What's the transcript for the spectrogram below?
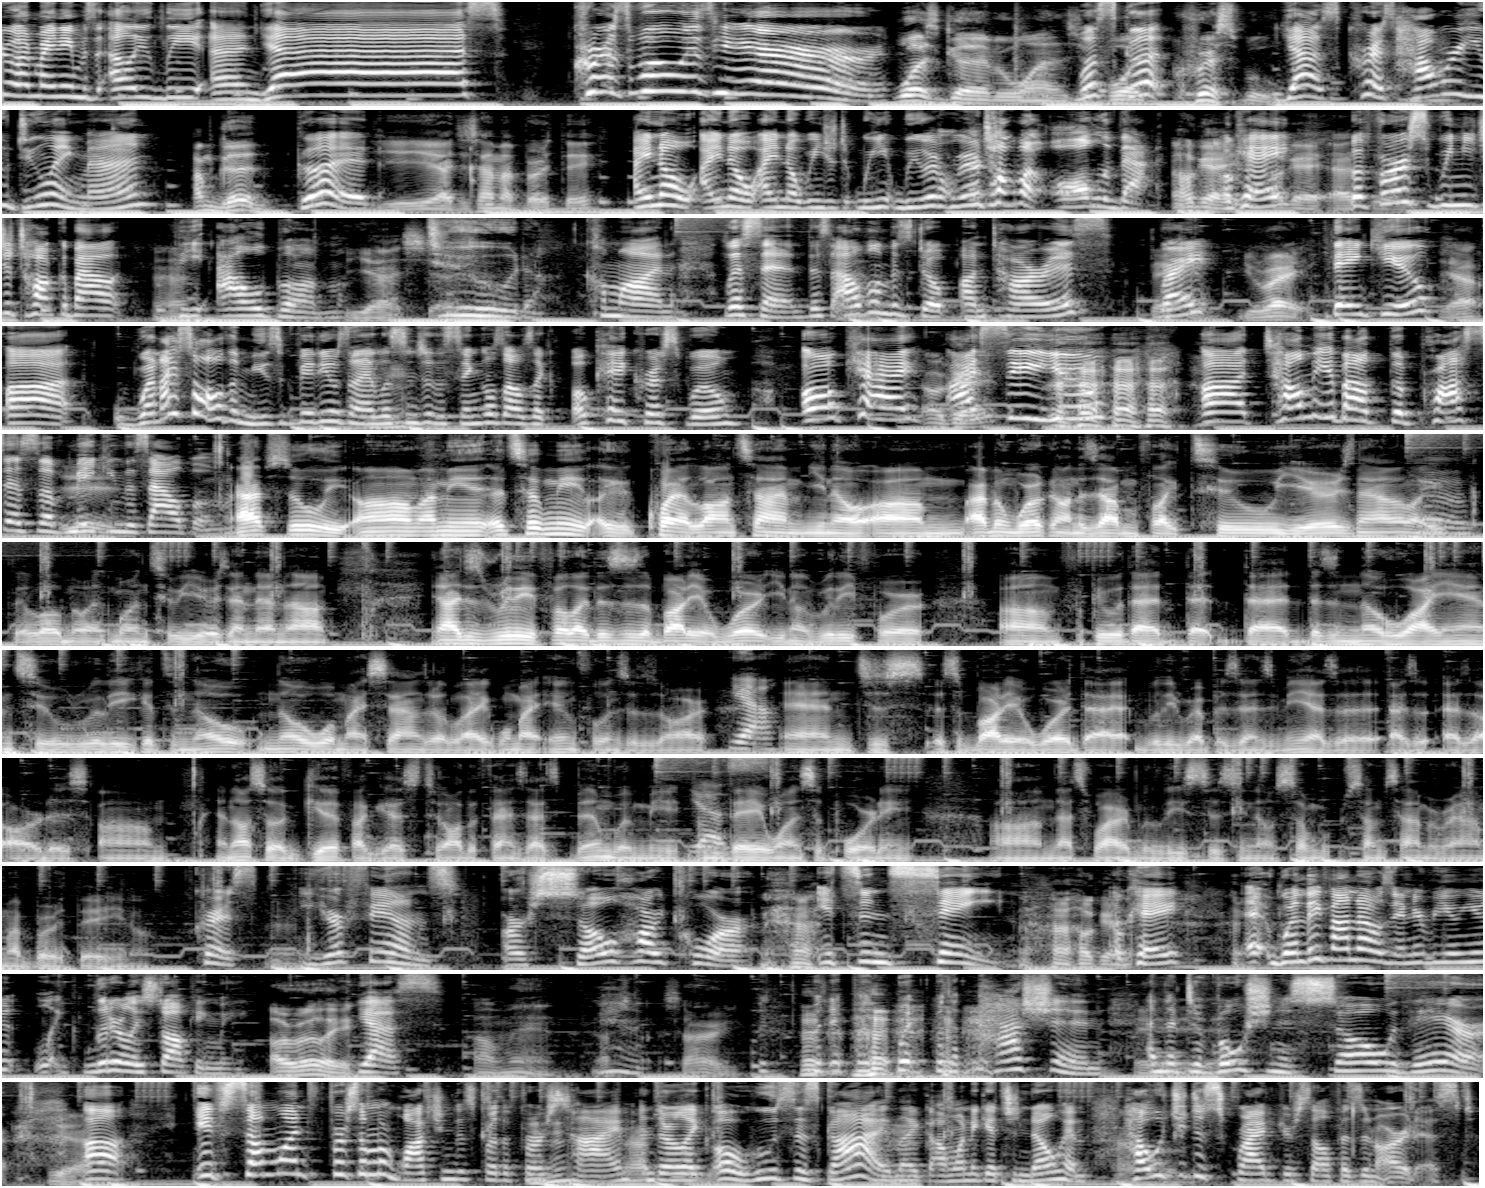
everyone, my name is Ellie Lee, and yes, Kris Wu is here. What's good, everyone? It's What's good? Kris Wu. Yes, Kris, how are you doing, man? I'm good. Good. Yeah, I just had my birthday. I know, I know, I know. We just we we we're, we're gonna talk about all of that. Okay, Okay. okay, but. First, we need to talk about the album. Yes, yes. Dude, come on. Listen, this album is dope. Antares, Thank right? you. You're right. Thank you. Yeah. Uh, when I saw all the music videos and I listened to the singles, I was like, okay, Kris Wu. Okay, I see you. uh, tell me about the process of making this album. Absolutely. Um, I mean, it took me like quite a long time. You know, um, I've been working on this album for like two years now, like a little more, more than two years, and then uh, you know, I just really feel like this is a body of work. You know, really for um, for people that, that that doesn't know who I am to really get to know know what my sounds are like, what my influences are. Yeah. And just it's a body of work that really represents me as a as, a, as an artist, um, and also a gift, I guess, to all the fans that's been with me Yes. from day one supporting. Um, that's why I released this, you know, some sometime around my birthday. You know. Kris, your fans are so hardcore. it's insane. Okay. Okay? Eh, When they found out I was interviewing you, like literally stalking me. Oh, really? Yes. Oh man. I'm so- sorry. But, but, but, but the passion and the Yeah, yeah. devotion is so there. Yeah. Uh, if someone, for someone watching this for the 1st time, and they're like, oh, who's this guy? Like, I want to get to know him. How would you describe yourself as an artist?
